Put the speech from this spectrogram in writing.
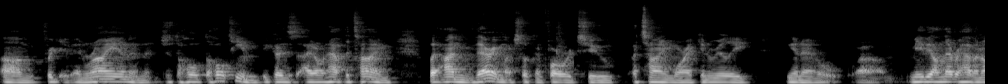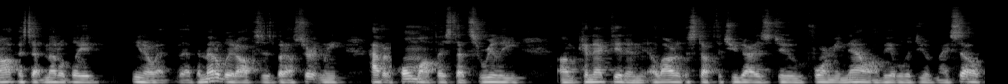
um, for and Ryan, and just the whole the whole team because I don't have the time. But I'm very much looking forward to a time where I can really, you know, um, maybe I'll never have an office at Metal Blade, you know, at, at the Metal Blade offices, but I'll certainly have a home office that's really um, connected, and a lot of the stuff that you guys do for me now, I'll be able to do it myself.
